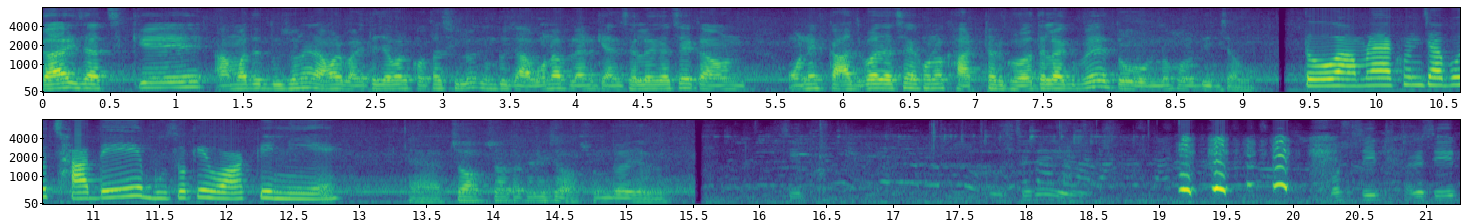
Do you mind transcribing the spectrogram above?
গাইজ আজকে আমাদের দুজনের আমার বাড়িতে যাওয়ার কথা ছিল কিন্তু যাব না প্ল্যান ক্যান্সেল হয়ে গেছে কারণ অনেক কাজ বাজ আছে এখনও খাটটার ঘোরাতে লাগবে তো অন্য কোনো দিন যাব। তো আমরা এখন যাব ছাদে বুঝোকে ওয়াকে নিয়ে। হ্যাঁ চ চ তাড়াতাড়ি চ সুন্দর হয়ে যাবে। সিট আগে sit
